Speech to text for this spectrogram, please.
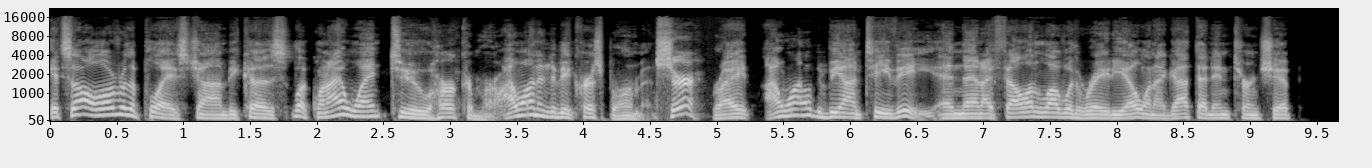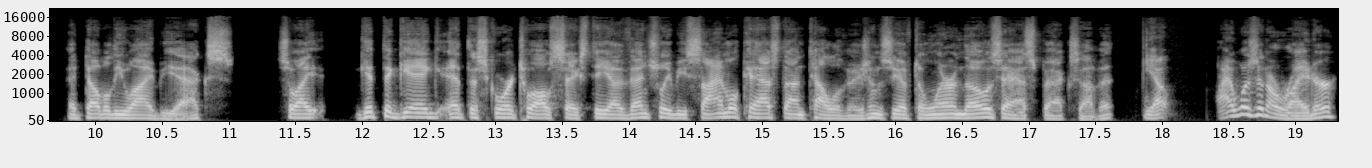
It's all over the place, John, because look, when I went to Herkimer, I wanted to be Chris Berman. Sure. right? I wanted to be on TV. And then I fell in love with radio when I got that internship at WIBX. So I get the gig at the score 1260. I eventually be simulcast on television. So you have to learn those aspects of it. Yep. I wasn't a writer.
